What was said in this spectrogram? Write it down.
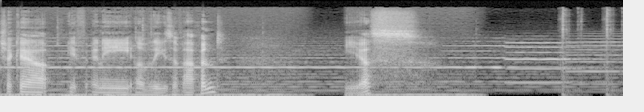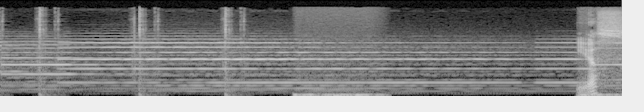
Check out if any of these have happened. Yes. Yes.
